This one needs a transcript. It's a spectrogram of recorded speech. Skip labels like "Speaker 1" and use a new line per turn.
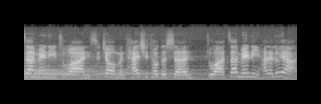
赞美你，主啊！你是叫我们抬起头的神，主啊！赞美你，哈利路亚。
